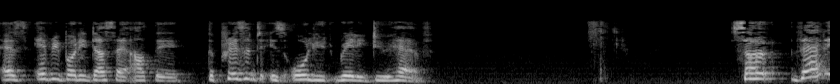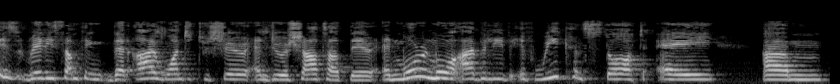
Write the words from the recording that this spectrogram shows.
as everybody does say out there, the present is all you really do have. So that is really something that I wanted to share and do a shout out there. And more and more, I believe if we can start a, um,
